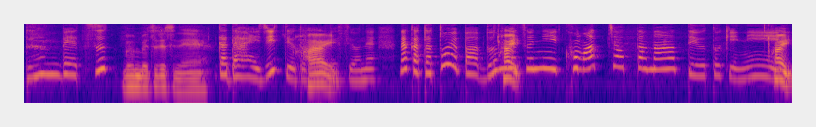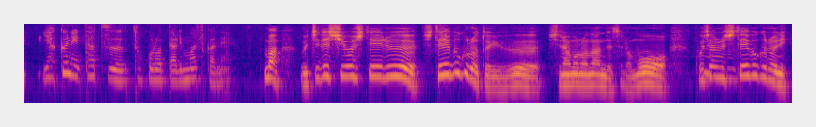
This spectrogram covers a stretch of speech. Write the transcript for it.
分別分別ですね。が大事っていうところですよね。なんか例えば分別に困っちゃったなっていう時にはい役に立つところってありますかね？まあ、うちで使用している指定袋という品物なんですけども、こちらの指定袋に、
